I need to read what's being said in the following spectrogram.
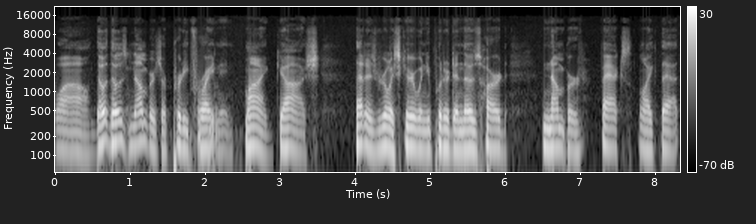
Wow, Th- those numbers are pretty frightening. My gosh, that is really scary when you put it in those hard number facts like that.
